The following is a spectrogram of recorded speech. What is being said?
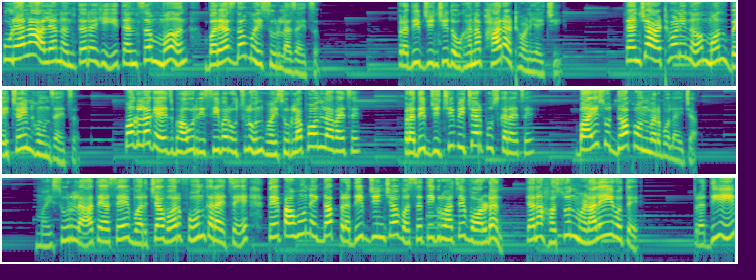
पुण्याला आल्यानंतरही त्यांचं मन बऱ्याचदा म्हैसूरला जायचं. प्रदीपजींची दोघांना फार आठवण यायची. त्यांच्या आठवणीनं मन बेचैन होऊन जायचं. मग लगेच भाऊ रिसिव्हर उचलून म्हैसूरला फोन लावायचे. प्रदीपजींची विचारपूस करायचे. बाई सुद्धा फोनवर बोलायच्या. म्हैसूरला ते असे वरच्या वर फोन करायचे ते पाहून एकदा प्रदीपजींच्या वसतिगृहाचे वॉर्डन त्यांना हसून म्हणालेही होते. प्रदीप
